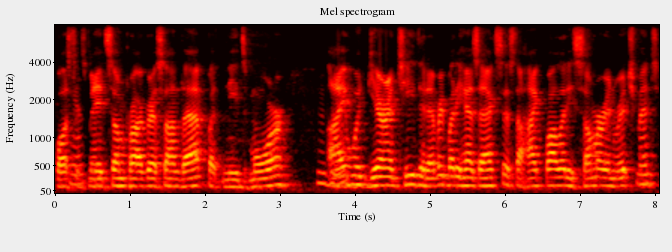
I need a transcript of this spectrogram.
Boston's made some progress on that, but needs more. I would guarantee that everybody has access to high quality summer enrichment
